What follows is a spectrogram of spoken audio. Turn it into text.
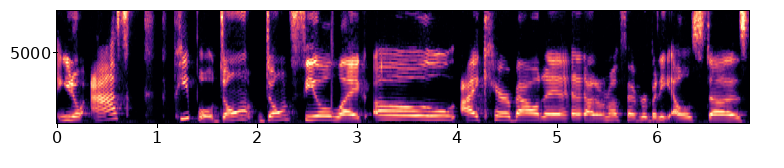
you know ask people. Don't don't feel like oh i care about it. I don't know if everybody else does.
